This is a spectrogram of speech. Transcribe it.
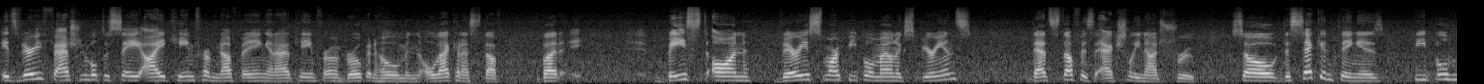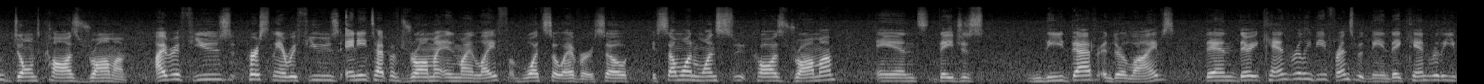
It's very fashionable to say I came from nothing and I came from a broken home and all that kind of stuff, but based on various smart people in my own experience, that stuff is actually not true. So the second thing is people who don't cause drama. I refuse, personally, I refuse any type of drama in my life whatsoever. So if someone wants to cause drama and they just need that in their lives, then they can't really be friends with me and they can't really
